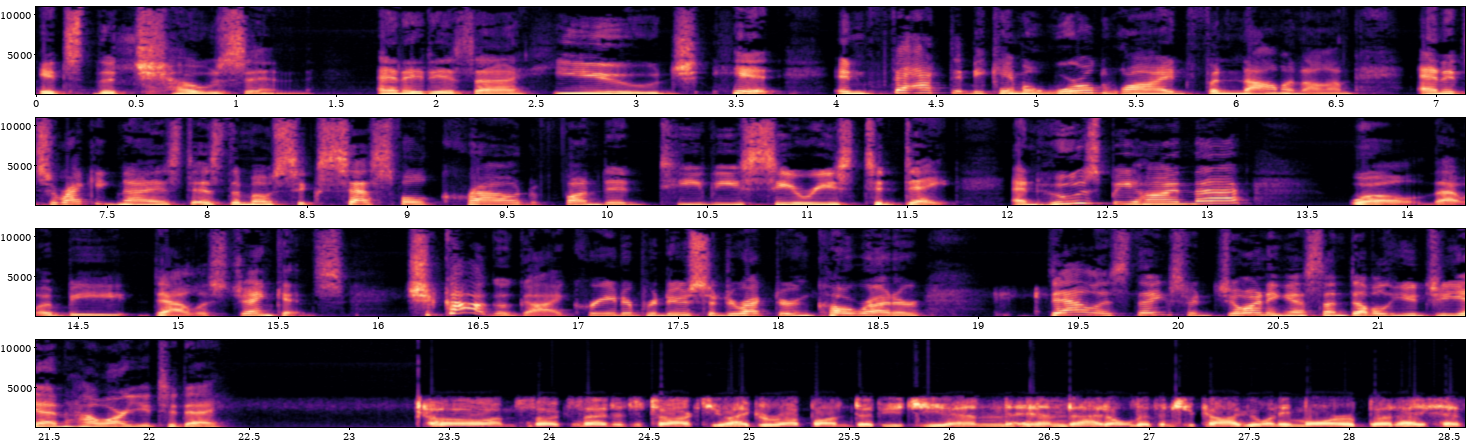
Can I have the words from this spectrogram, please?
It's The Chosen, and it is a huge hit. In fact, it became a worldwide phenomenon, and it's recognized as the most successful crowd-funded TV series to date. And who's behind that? Well, that would be Dallas Jenkins. Chicago guy, creator, producer, director, and co-writer. Dallas, thanks for joining us on WGN. How are you today? Oh, I'm so excited to talk to you. I grew up on WGN, and I don't live in Chicago anymore, but I have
